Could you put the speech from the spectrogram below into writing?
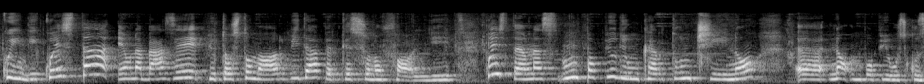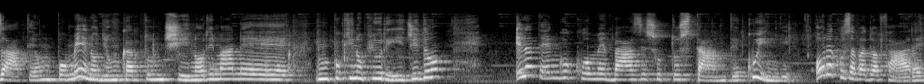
quindi questa è una base piuttosto morbida perché sono fogli. Questa è una, un po più di un cartoncino eh, no un po più scusate un po meno di un cartoncino rimane un pochino più rigido e la tengo come base sottostante. Quindi ora cosa vado a fare?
